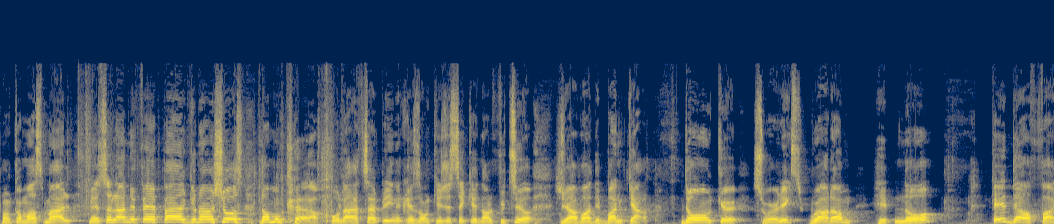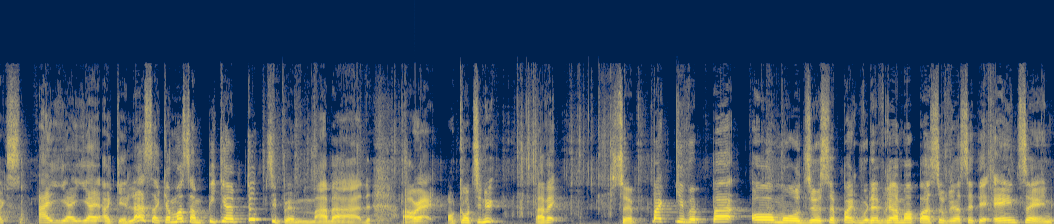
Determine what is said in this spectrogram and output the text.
On commence mal, mais cela ne fait pas grand chose dans mon cœur. Pour la simple et unique raison que je sais que dans le futur, je vais avoir des bonnes cartes. Donc, euh, Swordix, Rodham, Hypno, et Delphox. Aïe, aïe, aïe. Ok, là, ça commence à me piquer un tout petit peu. Ma bad. Alright, on continue avec ce pack qui veut pas... Oh mon dieu, ce pack voulait vraiment pas s'ouvrir, c'était insane.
